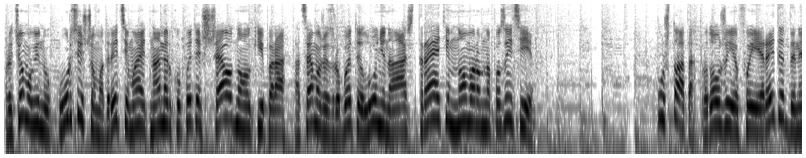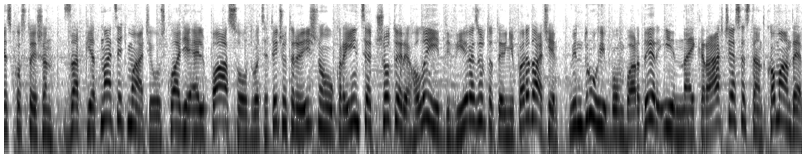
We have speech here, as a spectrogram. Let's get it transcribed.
При цьому він у курсі, що мадридці мають намір купити ще одного кіпера, а це може зробити Луніна аж третім номером на позиції. У Штатах продовжує феєрити Денис Костишин. За 15 матчів у складі Ель Пасо у 24-річного українця 4 голи і 2 результативні передачі. Він другий бомбардир і найкращий асистент команди.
